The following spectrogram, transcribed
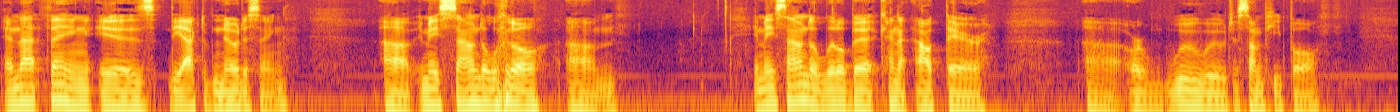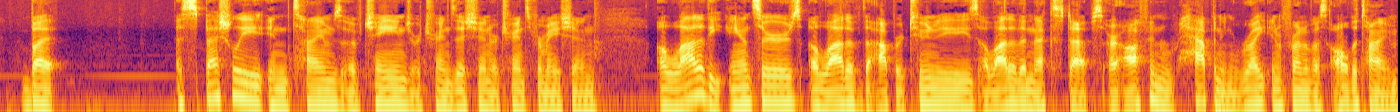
And that thing is the act of noticing. Uh, it may sound a little. Um, it may sound a little bit kind of out there uh, or woo woo to some people, but especially in times of change or transition or transformation, a lot of the answers, a lot of the opportunities, a lot of the next steps are often happening right in front of us all the time.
